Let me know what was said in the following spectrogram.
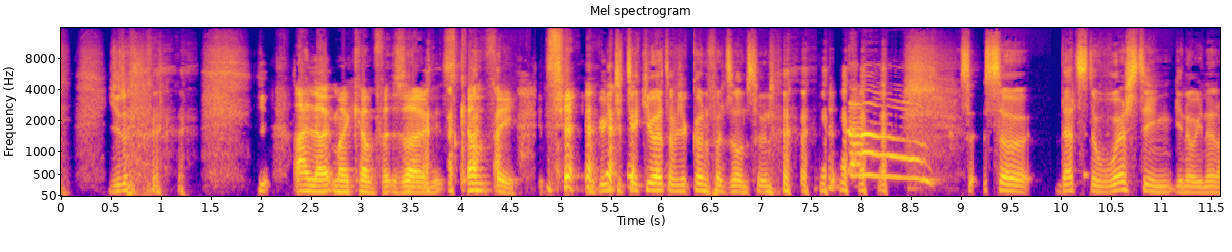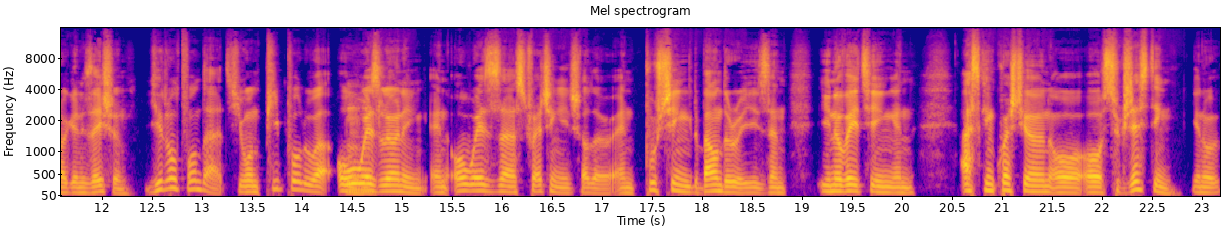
you don't I like my comfort zone. It's comfy. I'm going to take you out of your comfort zone soon. no! so, so that's the worst thing, you know, in an organization. You don't want that. You want people who are mm-hmm. always mm-hmm. learning and always uh, stretching each other and pushing the boundaries and innovating and asking question or, or suggesting, you know,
